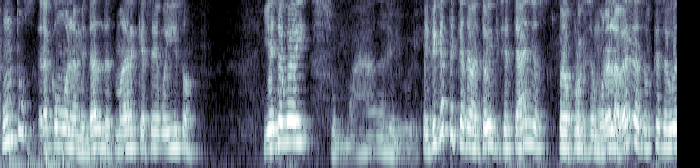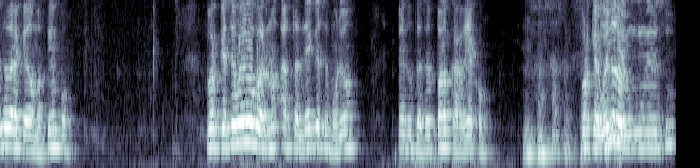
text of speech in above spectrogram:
juntos, era como la mitad del desmadre que ese güey hizo. Y ese güey, Su madre, güey. y fíjate que se aventó 27 años, pero porque se murió a la verga, es porque ese güey se hubiera quedado más tiempo. Porque ese güey gobernó hasta el día que se murió, en su tercer paro cardíaco. Porque el güey se ¿Qué lo, eres tú?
